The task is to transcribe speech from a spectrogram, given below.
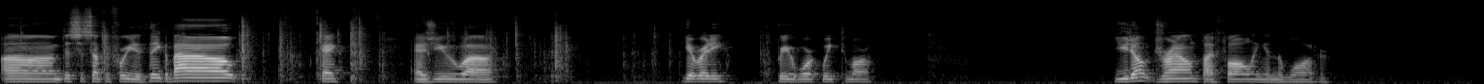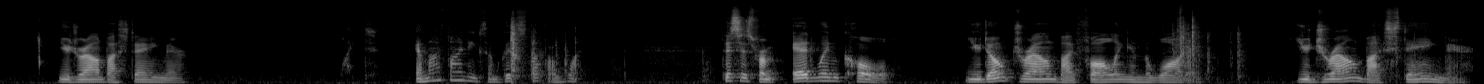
um, this is something for you to think about. Okay, as you uh, get ready for your work week tomorrow. You don't drown by falling in the water. You drown by staying there. What? Am I finding some good stuff or what? This is from Edwin Cole. You don't drown by falling in the water. You drown by staying there.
